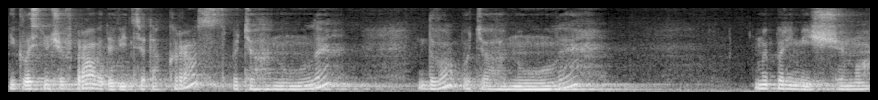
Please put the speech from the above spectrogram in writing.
І класнюче вправо, дивіться, так, раз, потягнули, два потягнули. Ми переміщуємо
